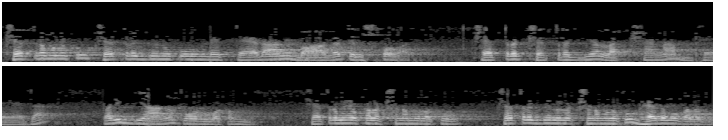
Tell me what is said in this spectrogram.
క్షేత్రములకు క్షేత్రజ్ఞులకు ఉండే తేడాని బాగా తెలుసుకోవాలి. క్షేత్ర క్షేత్రజ్ఞ లక్షణ భేద పరిజ్ఞానపూర్వకం. క్షేత్రం యొక్క లక్షణములకు క్షేత్రజ్ఞుల లక్షణములకు భేదము కలదు.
